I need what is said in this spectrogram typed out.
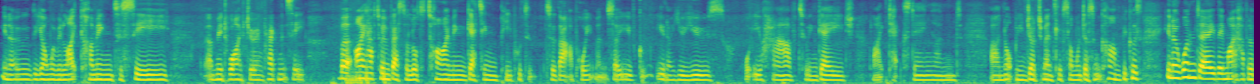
you know, the young women like coming to see a midwife during pregnancy. But I have to invest a lot of time in getting people to, to that appointment. So you've got, you know, you use what you have to engage, like texting and uh, not being judgmental if someone doesn't come. Because you know one day they might have a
